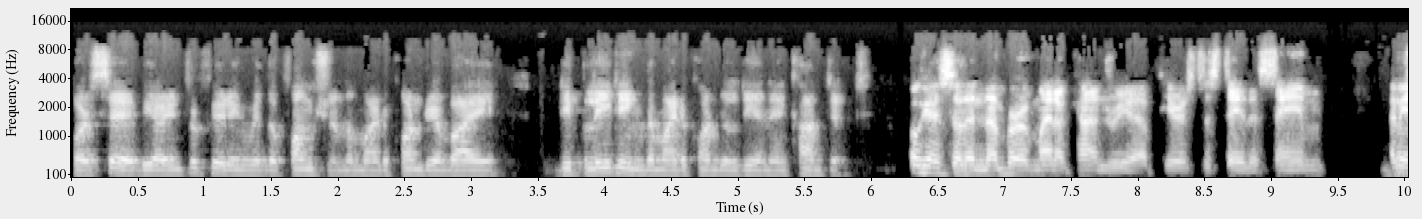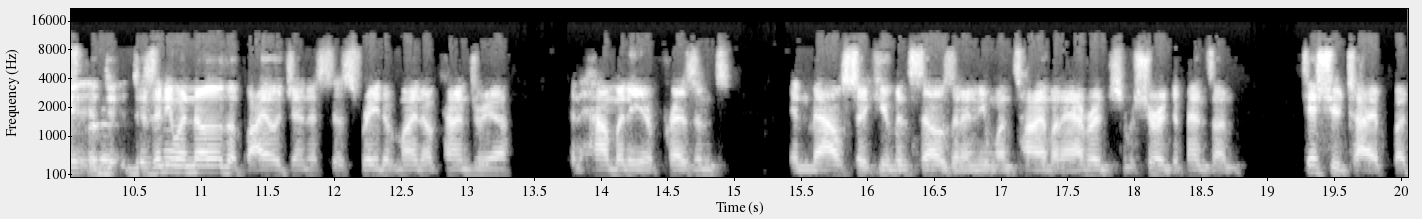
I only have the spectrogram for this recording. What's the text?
per se. We are interfering with the function of mitochondria by depleting the mitochondrial DNA content. Okay, so the number of mitochondria appears to stay the same. I mean, d- does anyone know the biogenesis rate of mitochondria and how many are present in mouse or human cells at any one time on average? I'm sure it depends on tissue type, but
